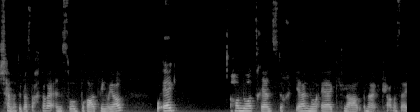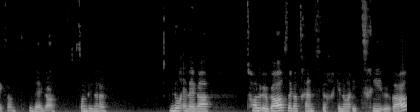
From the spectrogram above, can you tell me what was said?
kjenne at du blir sterkere, en så bra ting å gjøre. Og jeg har nå trent styrke. Nå er jeg klar Nei, klar å si, ikke sant. Vega. Sånn begynner det. Nå er Vega tolv uker, så jeg har trent styrke nå i tre uker.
